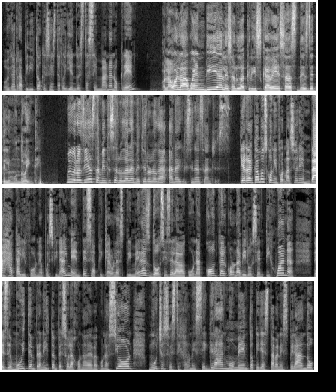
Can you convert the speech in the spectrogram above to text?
Oigan rapidito que se ha estado yendo esta semana, ¿no creen? Hola, hola, buen día. Les saluda Cris Cabezas desde Telemundo 20. Muy buenos días, también te saluda la meteoróloga Ana Cristina Sánchez. Y arrancamos con información en Baja California, pues finalmente se aplicaron las primeras dosis de la vacuna contra el coronavirus en Tijuana. Desde muy tempranito empezó la jornada de vacunación, muchos festejaron ese gran momento que ya estaban esperando,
